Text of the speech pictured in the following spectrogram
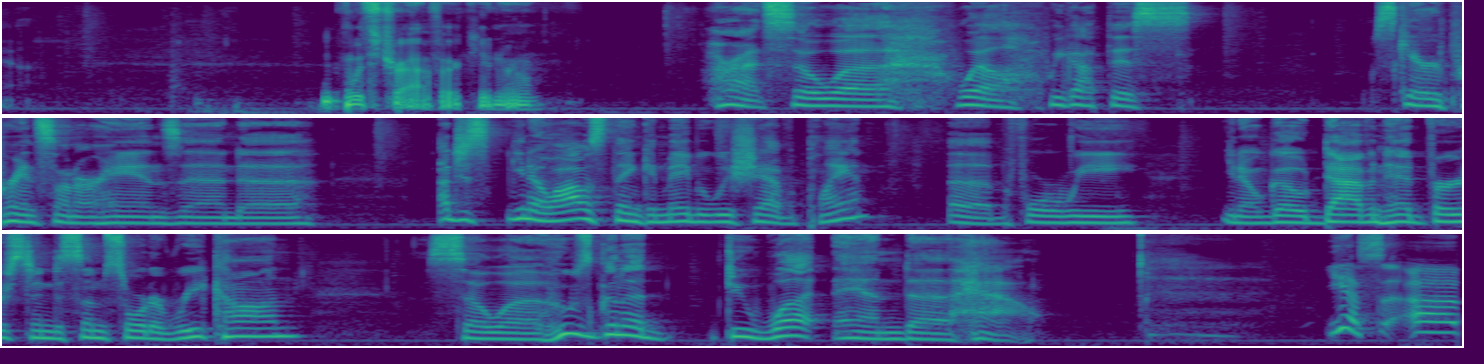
Yeah. With traffic, you know. All right, so uh well, we got this scary prince on our hands and uh I just, you know, I was thinking maybe we should have a plan uh before we, you know, go diving headfirst into some sort of recon. So uh who's to do what and uh how? Yes, uh,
